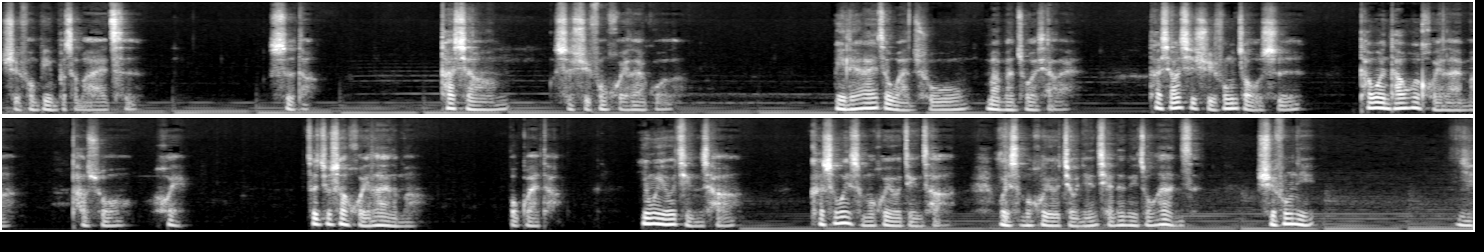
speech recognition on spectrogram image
许峰并不怎么爱吃。是的，他想是许峰回来过了。米莲挨着碗橱慢慢坐下来，他想起许峰走时，他问他会回来吗？他说会。这就算回来了吗？不怪他，因为有警察。可是为什么会有警察？为什么会有九年前的那宗案子？许峰，你，你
